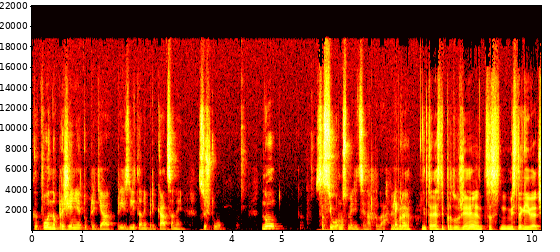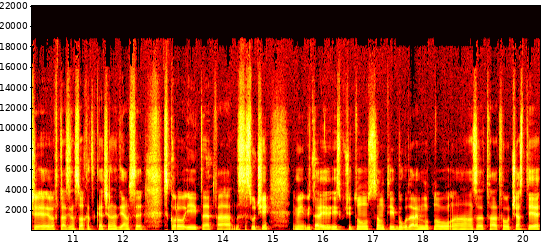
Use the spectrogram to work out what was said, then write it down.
какво е напрежението при тях, при излитане, при кацане. Също. Но със сигурност медицината, да. Лека. Добре. Интересни предложения. Мисля ги вече в тази насока, така че надявам се скоро и това да се случи. Еми, Виталий, изключително съм ти благодарен отново а, за това това участие.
